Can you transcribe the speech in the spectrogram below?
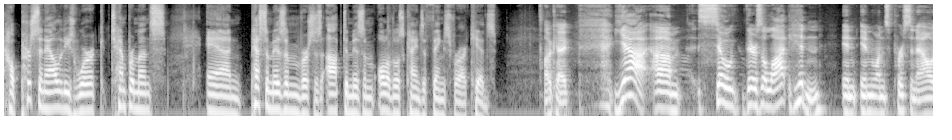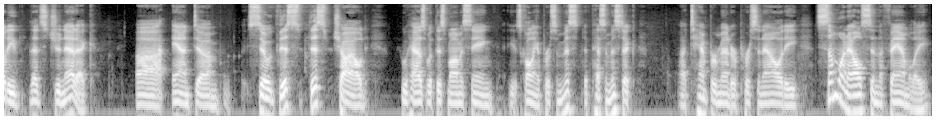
how personalities work, temperaments, and pessimism versus optimism, all of those kinds of things for our kids. Okay, yeah. Um, so there's a lot hidden in in one's personality that's genetic, uh, and um, so this this child who has what this mom is saying is calling a, pessimist, a pessimistic uh, temperament or personality. Someone else in the family,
